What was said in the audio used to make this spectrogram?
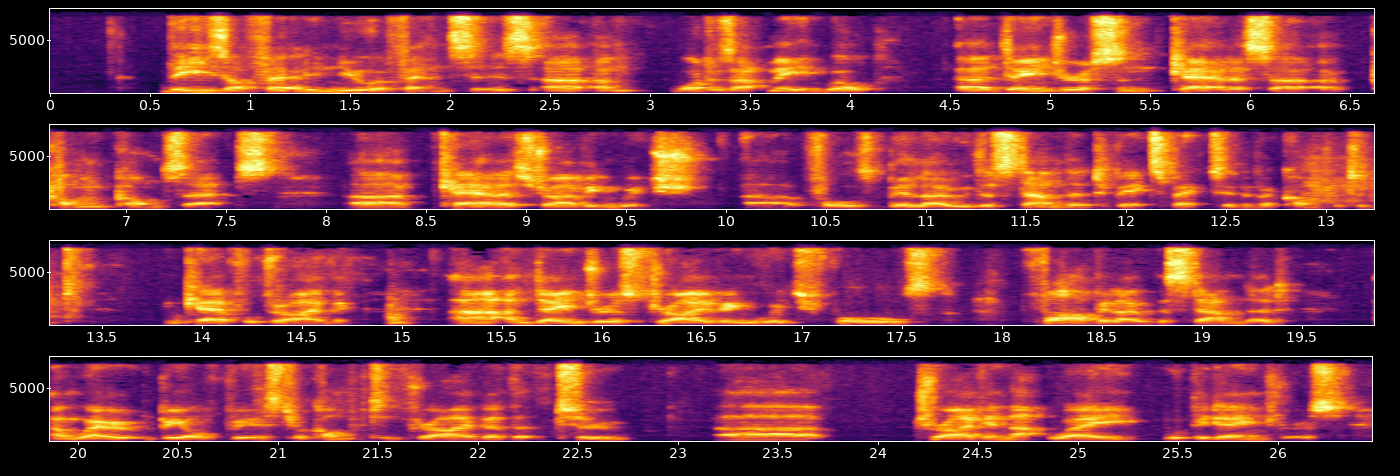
these are fairly new offences. Uh, and what does that mean? Well, uh, dangerous and careless are, are common concepts. Uh, careless driving, which uh, falls below the standard to be expected of a competent and careful driving, uh, and dangerous driving, which falls far below the standard, and where it would be obvious to a competent driver that to uh, drive in that way would be dangerous.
